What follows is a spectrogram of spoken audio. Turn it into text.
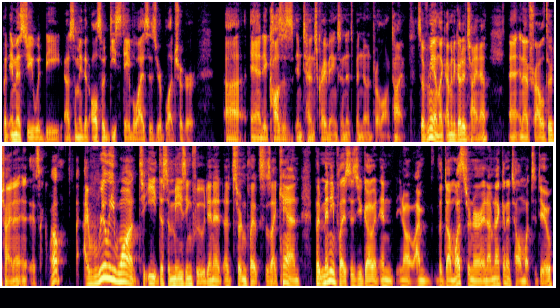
But MSG would be uh, something that also destabilizes your blood sugar. Uh, and it causes intense cravings, and it's been known for a long time. So for me, I'm like, I'm going to go to China, and I've traveled through China, and it's like, well, I really want to eat this amazing food, and at, at, certain places I can, but many places you go and, and you know I'm the dumb Westerner, and I'm not going to tell them what to do.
